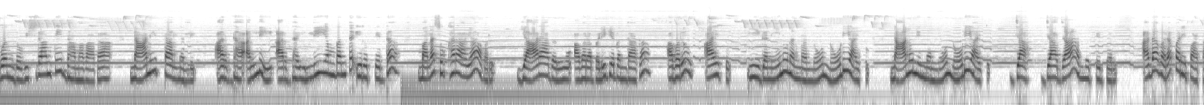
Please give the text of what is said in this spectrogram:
ಒಂದು ವಿಶ್ರಾಂತಿ ಧಾಮವಾದ ನಾನಿತಾಲ್ನಲ್ಲಿ ಅರ್ಧ ಅಲ್ಲಿ, ಅರ್ಧ ಇಲ್ಲಿ ಎಂಬಂತೆ ಇರುತ್ತಿದ್ದ ಮನಸುಖರಾಯ ಅವರು. ಯಾರಾದರೂ ಅವರ ಬಳಿಗೆ ಬಂದಾಗ ಅವರು, ಆಯಿತು, ಈಗ ನೀನು ನನ್ನನ್ನು ನೋಡಿ ಆಯಿತು. ನಾನು ನಿನ್ನನ್ನು ನೋಡಿ ಆಯಿತು. ಜಾ ಜಾ ಜಾ ಅನ್ನುತ್ತಿದ್ದರು. ಅದವರ ಪರಿಪಾಠ.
